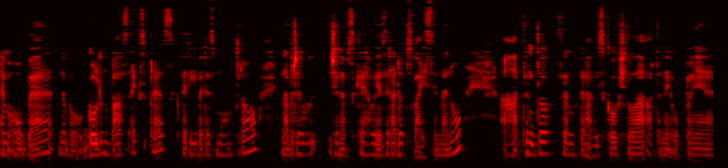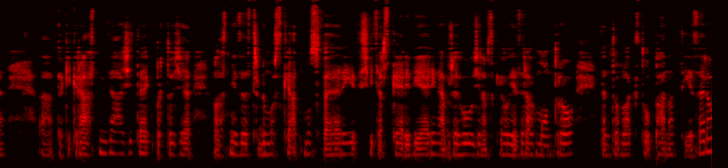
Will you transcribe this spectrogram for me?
eh, MOB nebo Golden Pass Express, který vede z Montreux na břehu Ženevského jezera do Zweisimenu. A tento jsem teda vyzkoušela a ten je úplně taky krásný zážitek, protože vlastně ze středomořské atmosféry švýcarské riviéry na břehu Ženevského jezera v Montreux tento vlak stoupá nad jezero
